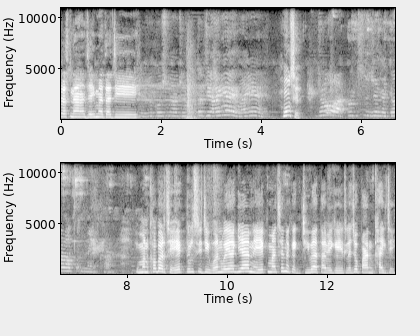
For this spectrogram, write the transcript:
કૃષ્ણ જય માતાજી. શું છે? મને ખબર છે એક તુલસીજી વન વયા ગયા ને એકમાં છે ને કંઈક જીવાત આવી ગઈ એટલે જો પાન ખાઈ જાય.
